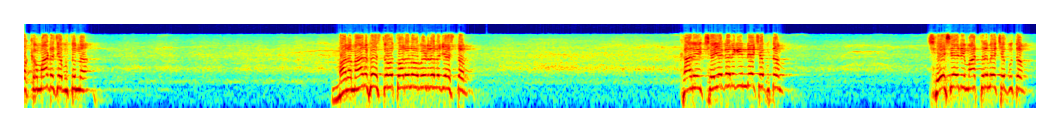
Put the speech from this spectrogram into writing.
ఒక్క మాట చెబుతున్నా. మన మేనిఫెస్టో త్వరలో విడుదల చేస్తాం. కానీ చేయగలిగిందే చెబుతాం. చేసేది మాత్రమే చెబుతాం.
